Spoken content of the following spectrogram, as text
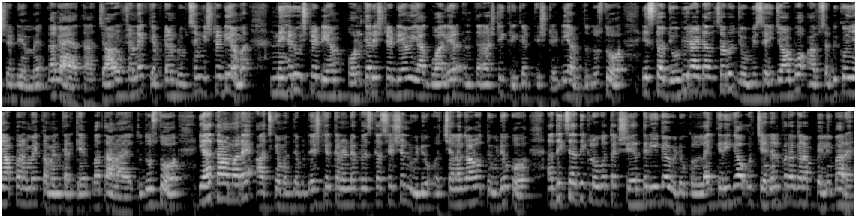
स्टेडियम में लगाया था? चार ऑप्शन है, captain Roop Singh stadium, Nehru stadium, Holkar stadium या ग्वालियर अंतरराष्ट्रीय क्रिकेट स्टेडियम। तो दोस्तों, इसका जो भी राइट आंसर हो, जो भी सही जवाब हो, आप सभी को यहाँ पर हमें कमेंट करके बताना है। तो दोस्तों, यह था हमारे आज के मध्य प्रदेश के करंट अफेयर्स का सेशन वीडियो अच्छा लगा हो तो वीडियो को अधिक से अधिक लोगों तक शेयर करिएगा, वीडियो को लाइक करिएगा और चैनल पर अगर आप पहली बार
